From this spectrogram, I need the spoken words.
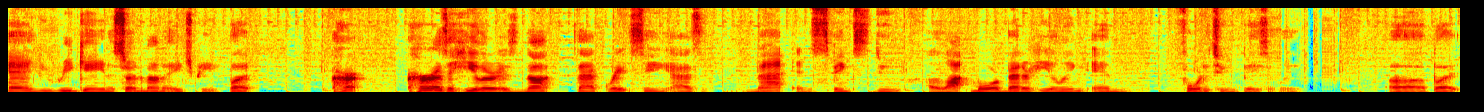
and you regain a certain amount of HP. But her her as a healer is not that great, seeing as Matt and Spinks do a lot more better healing and fortitude, basically. Uh, but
